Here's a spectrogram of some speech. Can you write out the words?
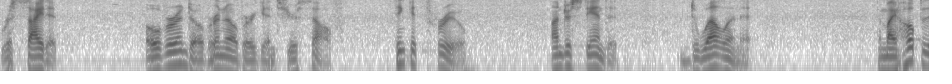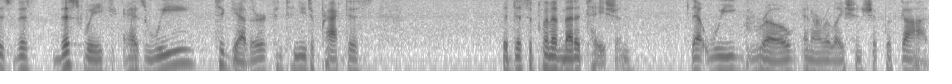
recite it over and over and over again to yourself. Think it through. Understand it. Dwell in it. And my hope is this, this week, as we together continue to practice the discipline of meditation, that we grow in our relationship with God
